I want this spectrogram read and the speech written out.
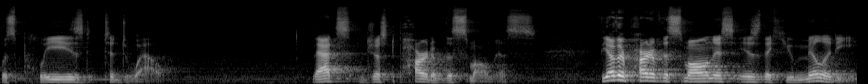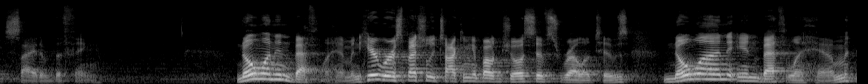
was pleased to dwell. That's just part of the smallness. The other part of the smallness is the humility side of the thing. No one in Bethlehem, and here we're especially talking about Joseph's relatives, no one in Bethlehem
